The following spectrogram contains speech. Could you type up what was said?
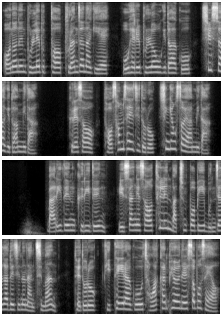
언어는 본래부터 불완전하기에 오해를 불러오기도 하고 실수하기도 합니다. 그래서 더 섬세해지도록 신경 써야 합니다. 말이든 글이든 일상에서 틀린 맞춤법이 문제가 되지는 않지만 되도록 디테일하고 정확한 표현을 써보세요.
